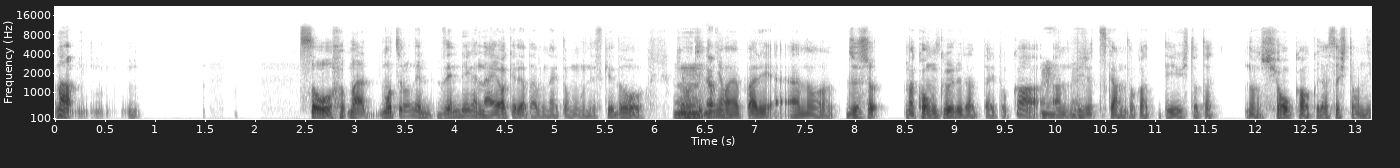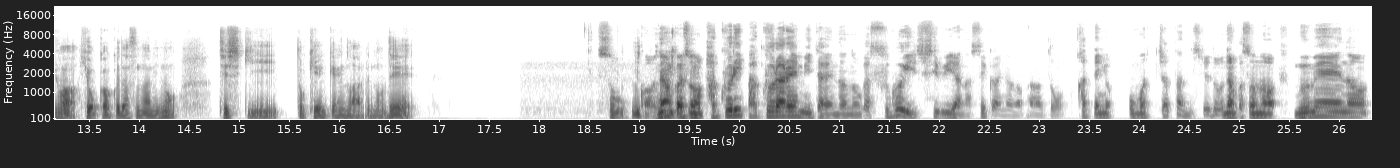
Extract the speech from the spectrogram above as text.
あまあ、そう、まあ、もちろんね、前例がないわけでは多分ないと思うんですけど、基本的にはやっぱり、あの、受賞、まあ、コンクールだったりとか、うん。あの美術館とかっていう人たちの評価を下す人には、評価を下すなりの知識と経験があるので、そうか。なんかそのパクリパクられみたいなのがすごいシビアな世界なのかなと勝手に思っちゃったんですけど、なんかその無名の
